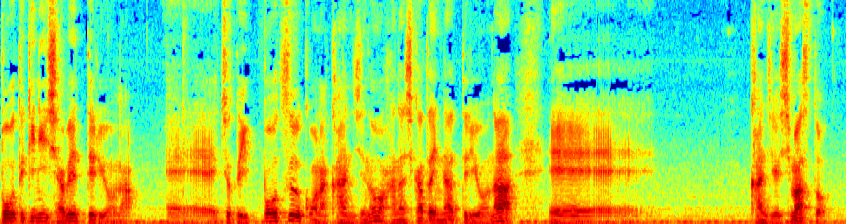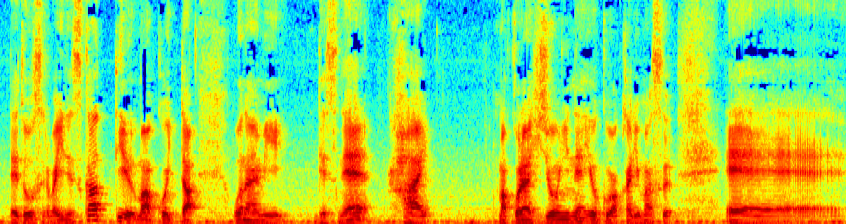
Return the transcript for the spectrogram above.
方的に喋ってるような、えーちょっと一方通行な感じの話し方になってるような、えー感じがしますと。で、どうすればいいですか？っていう、まあ、こういったお悩みですね。はい。まあ、これは非常にね、よくわかります。え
